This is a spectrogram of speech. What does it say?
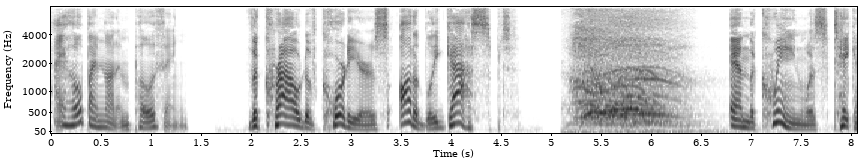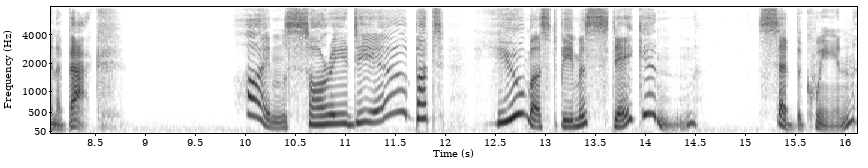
I hope I'm not imposing. The crowd of courtiers audibly gasped. And the queen was taken aback. I'm sorry, dear, but you must be mistaken, said the queen.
